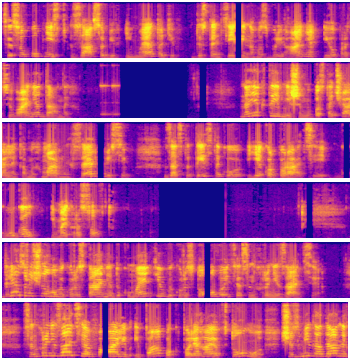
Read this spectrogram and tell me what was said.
це сукупність засобів і методів дистанційного зберігання і опрацювання даних. Найактивнішими постачальниками хмарних сервісів за статистикою є корпорації Google і Microsoft. Для зручного використання документів використовується синхронізація. Синхронізація файлів і папок полягає в тому, що зміна даних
